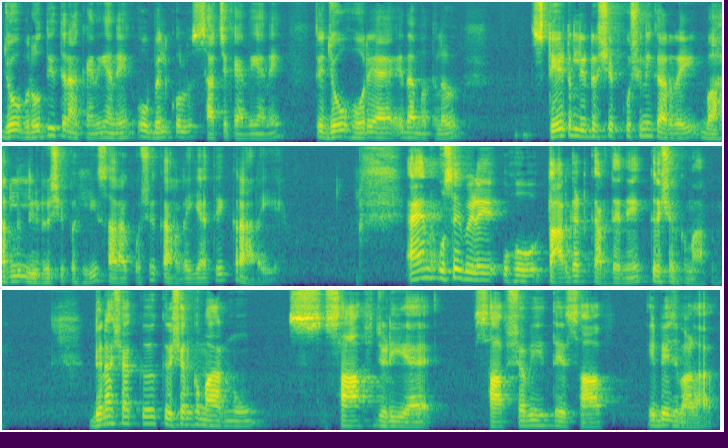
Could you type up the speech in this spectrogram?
ਜੋ ਵਿਰੋਧੀ ਤਰ੍ਹਾਂ ਕਹਿੰਦੀਆਂ ਨੇ, ਉਹ ਬਿਲਕੁਲ ਸੱਚ ਕਹਿੰਦੀਆਂ ਨੇ ਤੇ ਜੋ ਹੋ ਰਿਹਾ ਹੈ, ਇਹਦਾ ਮਤਲਬ ਸਟੇਟ ਲੀਡਰਸ਼ਿਪ ਕੁਝ ਨਹੀਂ ਕਰ ਰਹੀ, ਬਾਹਰਲੀ ਲੀਡਰਸ਼ਿਪ ਹੀ ਸਾਰਾ ਕੁਝ ਕਰ ਰਹੀ ਹੈ ਤੇ ਕਰਾ ਰਹੀ ਹੈ। ਐਨ ਉਸੇ ਵੇਲੇ ਉਹ ਟਾਰਗੇਟ ਕਰਦੇ ਨੇ ਕ੍ਰਿਸ਼ਨ ਕੁਮਾਰ ਨੂੰ। ਬਿਨਾਂ ਸ਼ੱਕ ਕ੍ਰਿਸ਼ਨ ਕੁਮਾਰ ਨੂੰ ਸ- ਸਾਫ਼ ਜਿਹੜੀ ਹੈ, ਸਾਫ਼ ਛਵੀ ਤੇ ਸਾਫ਼ ਇਮੇਜ ਵਾਲਾ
